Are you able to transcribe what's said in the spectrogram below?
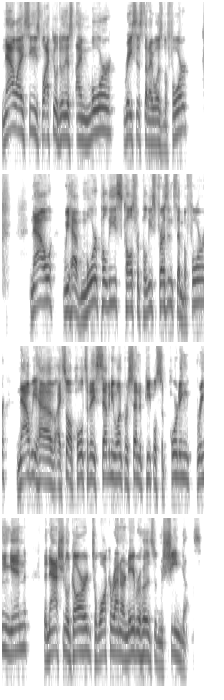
now I see these black people doing this. I'm more racist than I was before. Now we have more police calls for police presence than before. Now we have, I saw a poll today 71% of people supporting bringing in the National Guard to walk around our neighborhoods with machine guns.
